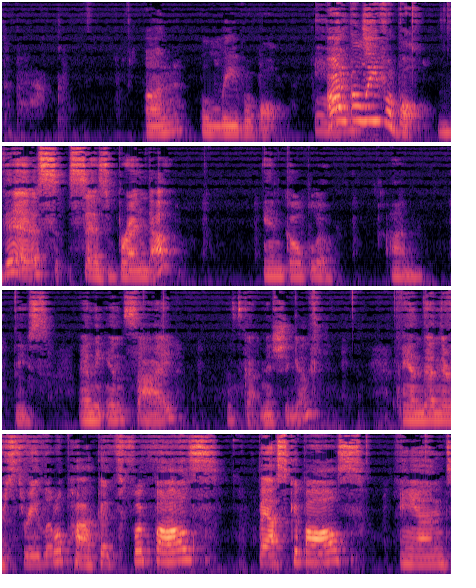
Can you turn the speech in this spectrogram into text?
the back. unbelievable. And Unbelievable. This says Brenda in Go Blue on these. And the inside has got Michigan. And then there's three little pockets, footballs, basketballs, and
